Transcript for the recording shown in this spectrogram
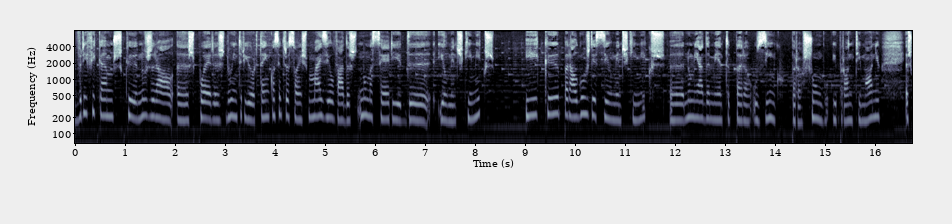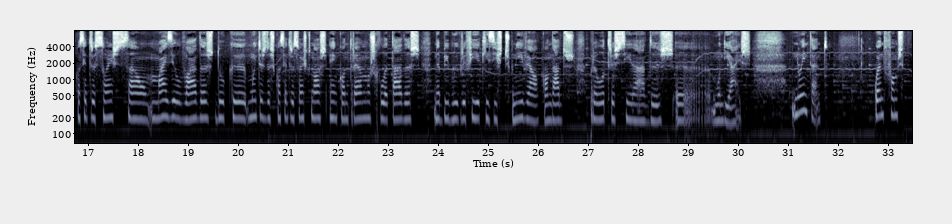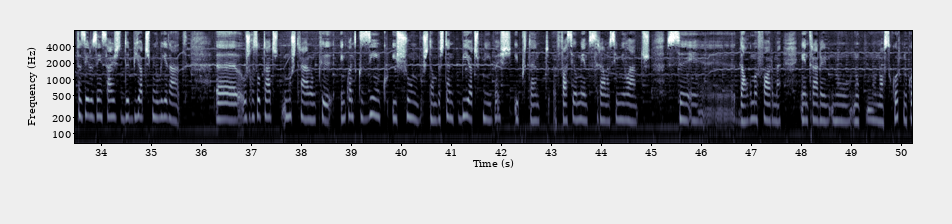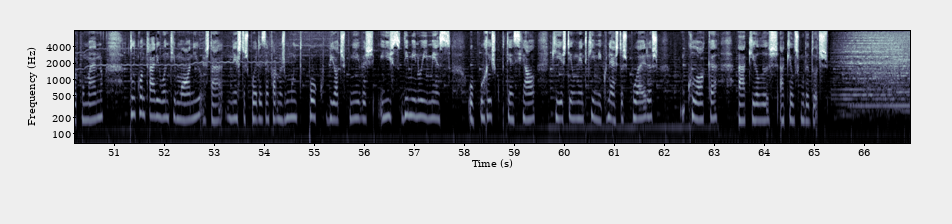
Verificamos que, no geral, as poeiras do interior têm concentrações mais elevadas numa série de elementos químicos, e que para alguns desses elementos químicos, eh, nomeadamente para o zinco, para o chumbo e para o antimónio, as concentrações são mais elevadas do que muitas das concentrações que nós encontramos relatadas na bibliografia que existe disponível, com dados para outras cidades uh, mundiais. No entanto, quando fomos fazer os ensaios de biodisponibilidade, Uh, os resultados mostraram que, enquanto que zinco e chumbo estão bastante biodisponíveis e, portanto, facilmente serão assimilados se uh, de alguma forma entrarem no, no, no, nosso corpo, no corpo humano, pelo contrário, o antimónio está nestas poeiras em formas muito pouco biodisponíveis e isso diminui imenso o, o risco potencial que este elemento químico nestas poeiras coloca àqueles, àqueles moradores.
